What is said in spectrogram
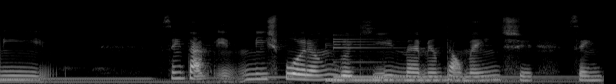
me sem estar tá me explorando aqui, né, mentalmente, sem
